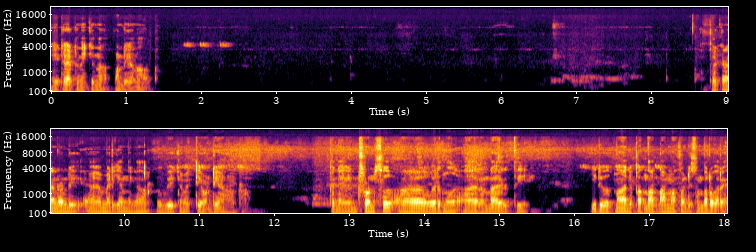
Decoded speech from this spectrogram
നീറ്റായിട്ട് നിൽക്കുന്ന വണ്ടിയാണ്. സെക്കൻഡ് ഹാൻഡ് വണ്ടി മേടിക്കാൻ നിൽക്കുന്നവർക്ക് ഉപയോഗിക്കാൻ പറ്റിയ വണ്ടിയാണ് കേട്ടോ. പിന്നെ ഇൻഷുറൻസ് വരുന്നത് രണ്ടായിരത്തി ഇരുപത്തിനാല് പന്ത്രണ്ടാം മാസം ഡിസംബർ വരെ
